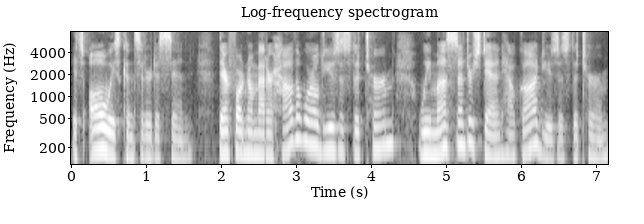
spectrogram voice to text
It's always considered a sin. Therefore, no matter how the world uses the term, we must understand how God uses the term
